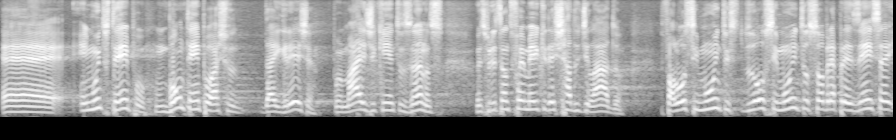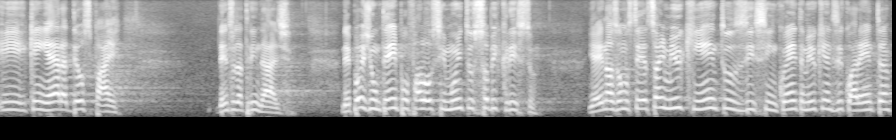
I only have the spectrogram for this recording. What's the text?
É, em muito tempo, um bom tempo, eu acho, da igreja, por mais de 500 anos, o Espírito Santo foi meio que deixado de lado. Falou-se muito, estudou-se muito sobre a presença e quem era Deus Pai, dentro da Trindade. Depois de um tempo, falou-se muito sobre Cristo. E aí nós vamos ter só em 1550, 1540,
